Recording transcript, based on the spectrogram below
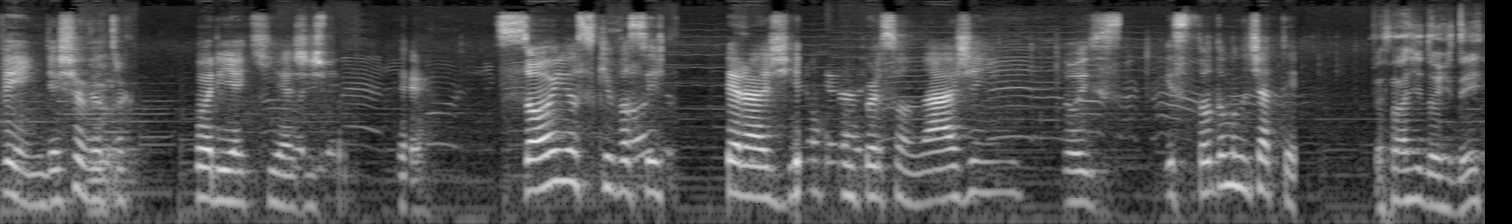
Bem, deixa eu ver outra categoria aqui a gente pode ter. Sonhos que vocês interagiram com um personagem dois. Isso todo mundo já teve. Personagem 2D?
